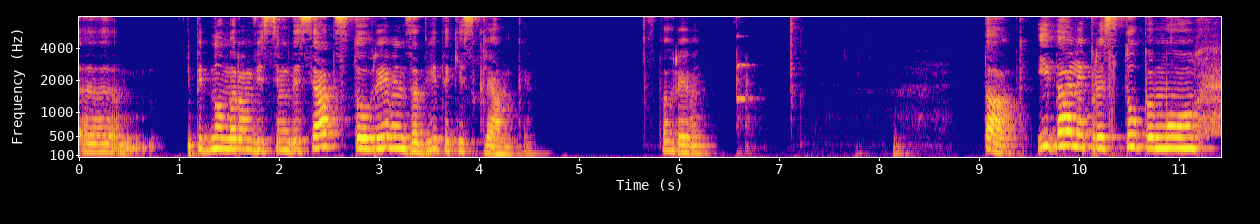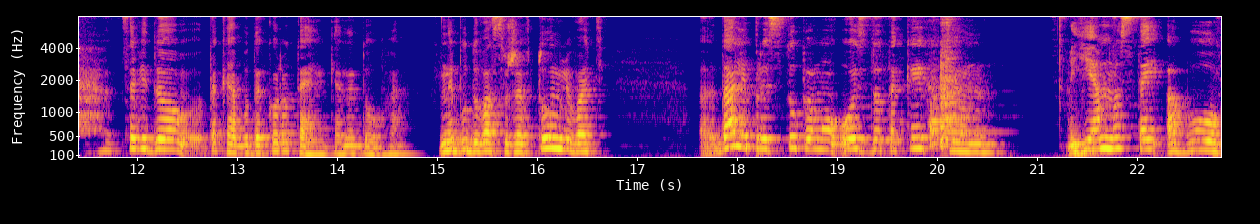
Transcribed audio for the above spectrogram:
Е, Під номером 80 100 гривень за дві такі склянки. 100 гривень. Так, і далі приступимо. Це відео таке буде коротеньке, недовге. Не буду вас уже втомлювати. Е, Далі приступимо ось до таких ем, ємностей або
